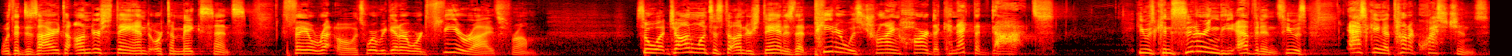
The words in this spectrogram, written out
with a desire to understand or to make sense. Theoreo, it's where we get our word theorize from. So, what John wants us to understand is that Peter was trying hard to connect the dots. He was considering the evidence, he was asking a ton of questions.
